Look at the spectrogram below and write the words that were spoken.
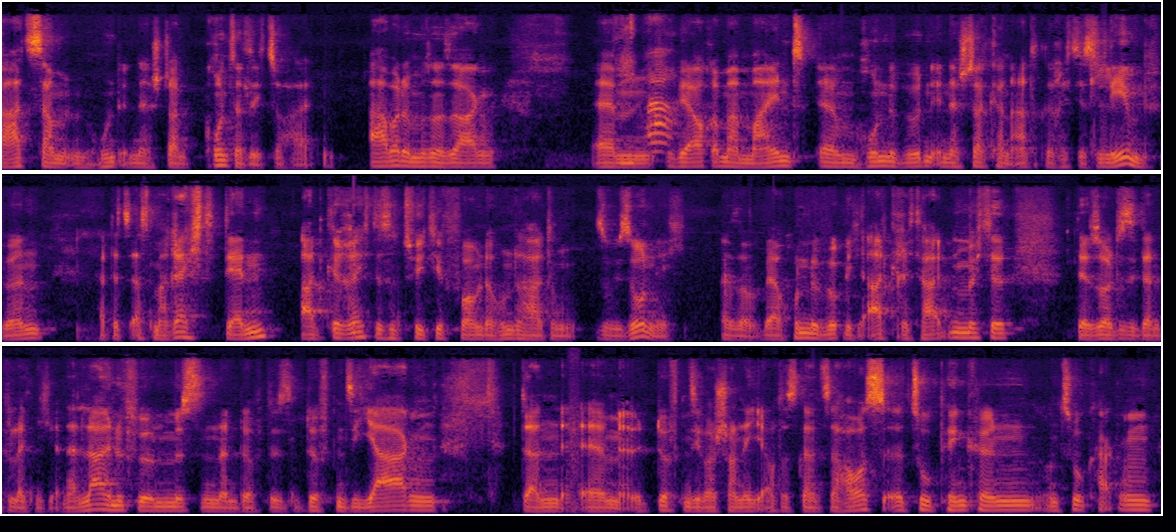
ratsam, einen Hund in der Stadt grundsätzlich zu halten? Aber da muss man sagen, ähm, ja. wer auch immer meint, ähm, Hunde würden in der Stadt kein artgerechtes Leben führen, hat jetzt erstmal recht, denn artgerecht ist natürlich die Form der Hundehaltung sowieso nicht. Also wer Hunde wirklich artgerecht halten möchte, der sollte sie dann vielleicht nicht an der Leine führen müssen, dann dürfte, dürften sie jagen, dann ähm, dürften sie wahrscheinlich auch das ganze Haus äh, zupinkeln und zukacken,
